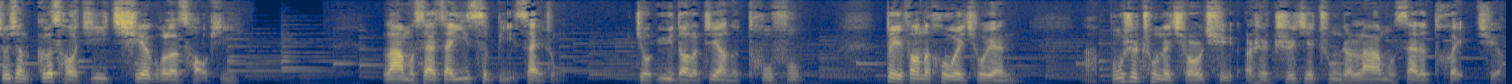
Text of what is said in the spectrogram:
就像割草机切过了草皮。拉姆塞在一次比赛中就遇到了这样的屠夫。对方的后卫球员，啊，不是冲着球去，而是直接冲着拉姆塞的腿去了。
